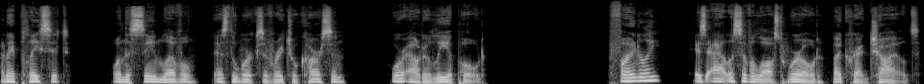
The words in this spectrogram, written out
and I place it on the same level as the works of Rachel Carson or Aldo Leopold. Finally is Atlas of a Lost World by Craig Childs.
